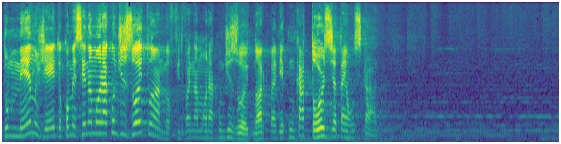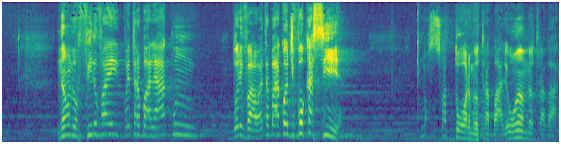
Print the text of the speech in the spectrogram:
do mesmo jeito. Eu comecei a namorar com 18 anos, meu filho vai namorar com 18, na hora que vai ver com 14 já está enroscado. Não, meu filho vai, vai trabalhar com Dorival, vai trabalhar com advocacia. Nossa, eu adoro meu trabalho, eu amo meu trabalho.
